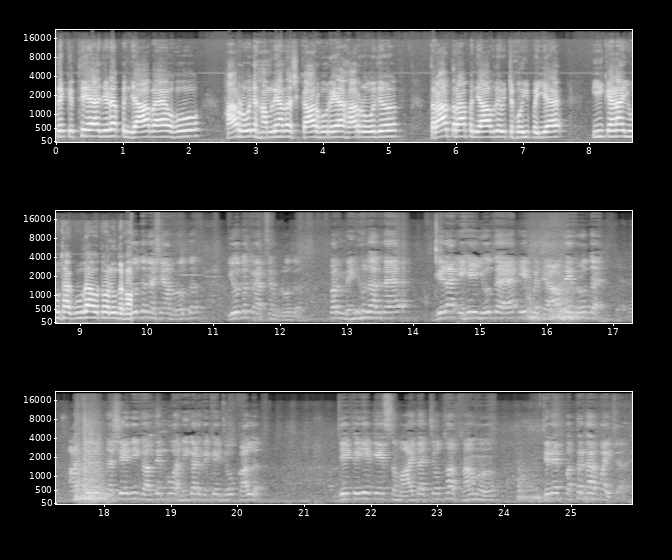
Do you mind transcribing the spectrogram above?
ਤੇ ਕਿੱਥੇ ਹੈ ਜਿਹੜਾ ਪੰਜਾਬ ਹੈ, ਉਹ ਹਰ ਰੋਜ਼ ਹਮਲਿਆਂ ਦਾ ਸ਼ਿਕਾਰ ਹੋ ਰਿਹਾ, ਹਰ ਰੋਜ਼ ਤਰ੍ਹਾਂ ਤਰ੍ਹਾਂ ਪੰਜਾਬ ਦੇ ਵਿੱਚ ਹੋਈ ਪਈ ਹੈ। ਕੀ ਕਹਿਣਾ ਯੂਥ ਆਗੂ ਦਾ, ਉਹ ਤੁਹਾਨੂੰ ਦਿਖਾਉਂ ਯੁੱਧ ਨਸ਼ਿਆਂ ਵਿਰੁੱਧ, ਯੁੱਧ ਕਰਪਸ਼ਨ ਵਿਰੁੱਧ। ਪਰ ਮੈਨੂੰ ਲੱਗਦਾ ਹੈ, ਜਿਹੜਾ ਇਹ ਯੁੱਧ ਹੈ, ਇਹ ਪੰਜਾਬ ਦੇ ਵਿਰੁੱਧ ਹੈ। ਅੱਜ ਨਸ਼ੇ ਦੀ ਗੱਲ ਤੇ ਭਵਾਨੀਗੜ੍ਹ ਵਿਖੇ ਜੋ ਕੱਲ ਜੇ ਕਹੀਏ ਕਿ ਸਮਾਜ ਦਾ ਚੌਥਾ ਥੰਮ ਜਿਹੜੇ ਪੱਤਰਕਾਰ ਭਾਈਚਾਰਾ ਹੈ,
